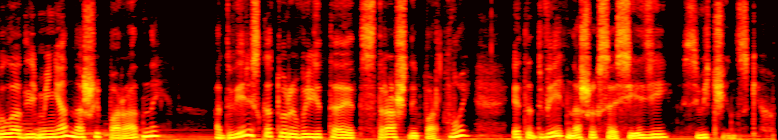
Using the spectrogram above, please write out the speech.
была для меня нашей парадной, а дверь, из которой вылетает страшный портной, это дверь наших соседей Свечинских.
